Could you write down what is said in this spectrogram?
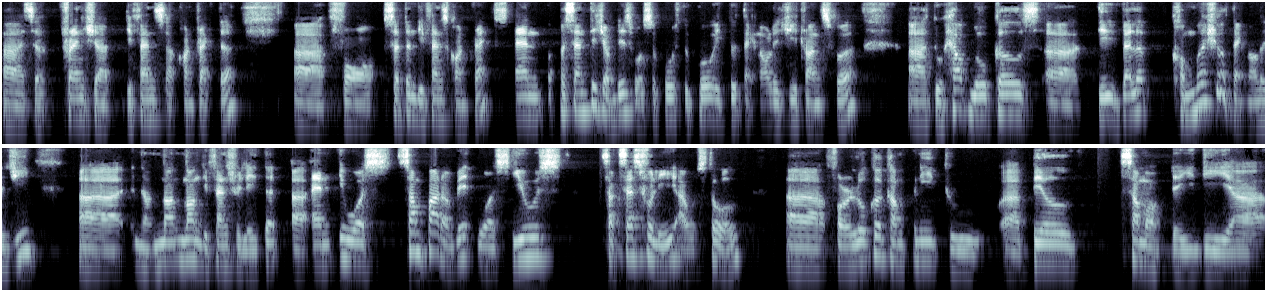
Uh, it's a French uh, defense contractor for certain defense contracts, and a percentage of this was supposed to go into technology transfer to help locals develop commercial technology. No, non non-defense related, and it was some part of it was used successfully. I was told for a local company to build some of the the uh,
